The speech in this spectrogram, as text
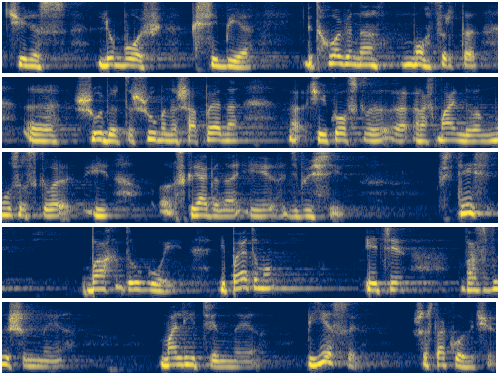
через любовь к себе Бетховена, Моцарта, э, Шуберта, Шумана, Шопена, э, Чайковского, э, Рахманинова, Мусорского и Скрябина и Дебюсси. Здесь Бах другой. И поэтому эти возвышенные, молитвенные пьесы Шостаковича,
